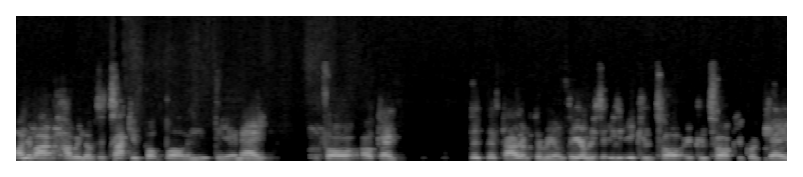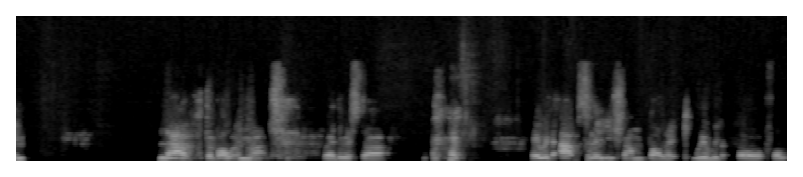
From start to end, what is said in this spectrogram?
on about how he loves attacking football and DNA. For okay, this, this guy looks the real deal. He, he can talk. He can talk a good game. Now the Bolton match. Where do we start? it was absolutely shambolic. We were awful.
